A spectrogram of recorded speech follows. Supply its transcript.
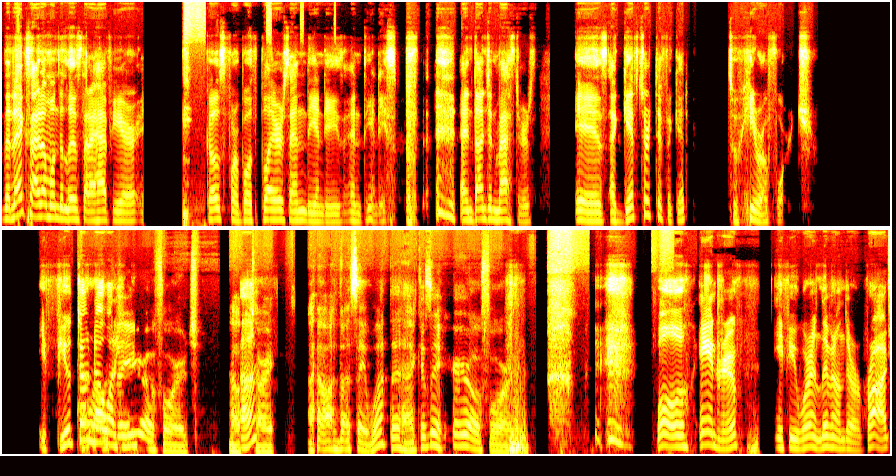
the next item on the list that I have here goes for both players and D&Ds and D&Ds and dungeon masters is a gift certificate to Hero Forge. If you don't know Oh, what Hero Forge. Oh, Huh? sorry. I was about to say, what the heck is a Hero Forge? well, Andrew, if you weren't living under a rock,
